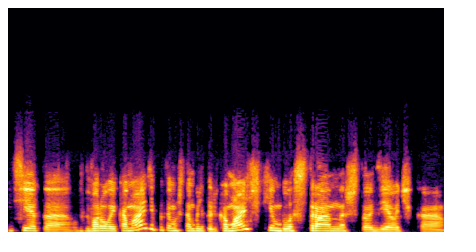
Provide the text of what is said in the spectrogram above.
в дворовой команде, потому что там были только мальчики. Им было странно, что девочка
